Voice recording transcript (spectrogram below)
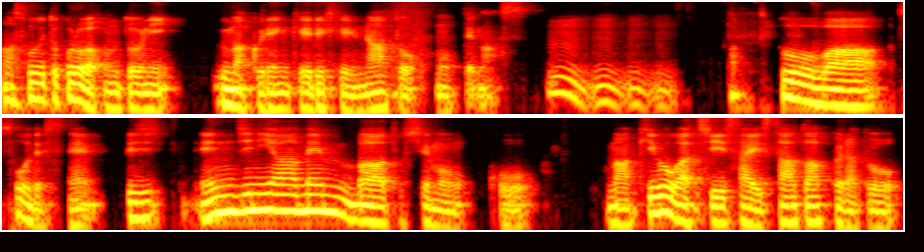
まあ、そういうところが本当にうまく連携できているなと思ってます。うんうんうん。あとは、そうですね、エンジニアメンバーとしても、こう、まあ、規模が小さいスタートアップだと、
